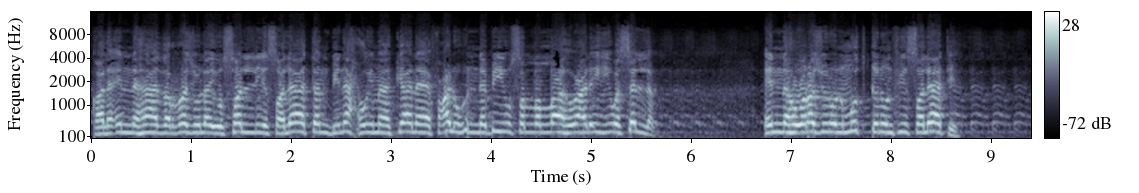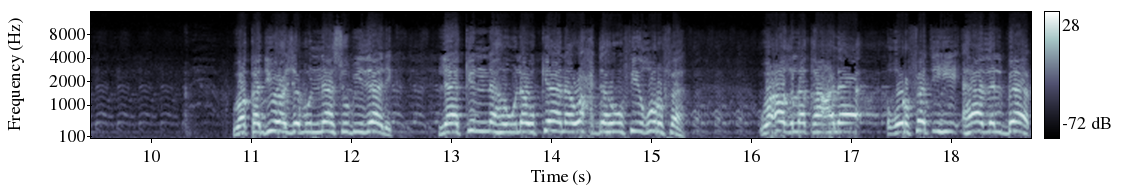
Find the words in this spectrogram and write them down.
قال إن هذا الرجل يصلي صلاة بنحو ما كان يفعله النبي صلى الله عليه وسلم. إنه رجل متقن في صلاته. وقد يعجب الناس بذلك لكنه لو كان وحده في غرفة وأغلق على غرفته هذا الباب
